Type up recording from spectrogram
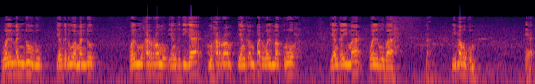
wal mandubu, yang kedua mandub, wal muharramu, yang ketiga muharram, yang keempat wal makruh, yang kelima wal mubah lima hukum. Ya.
